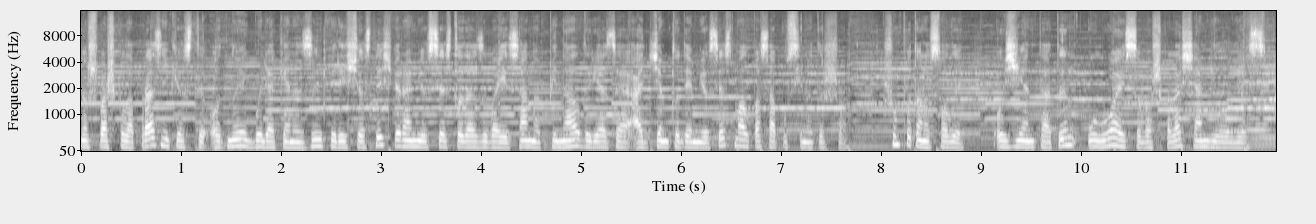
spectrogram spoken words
Но швашкала праздник ёсты одной болякенызы перещостыш верам ёсес тода зываесано пинал дыряза аджем тодем ёсес малпаса пусина тыршо. Шум потано солы, ожиен татын улуайсо вашкала шам йыловес.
